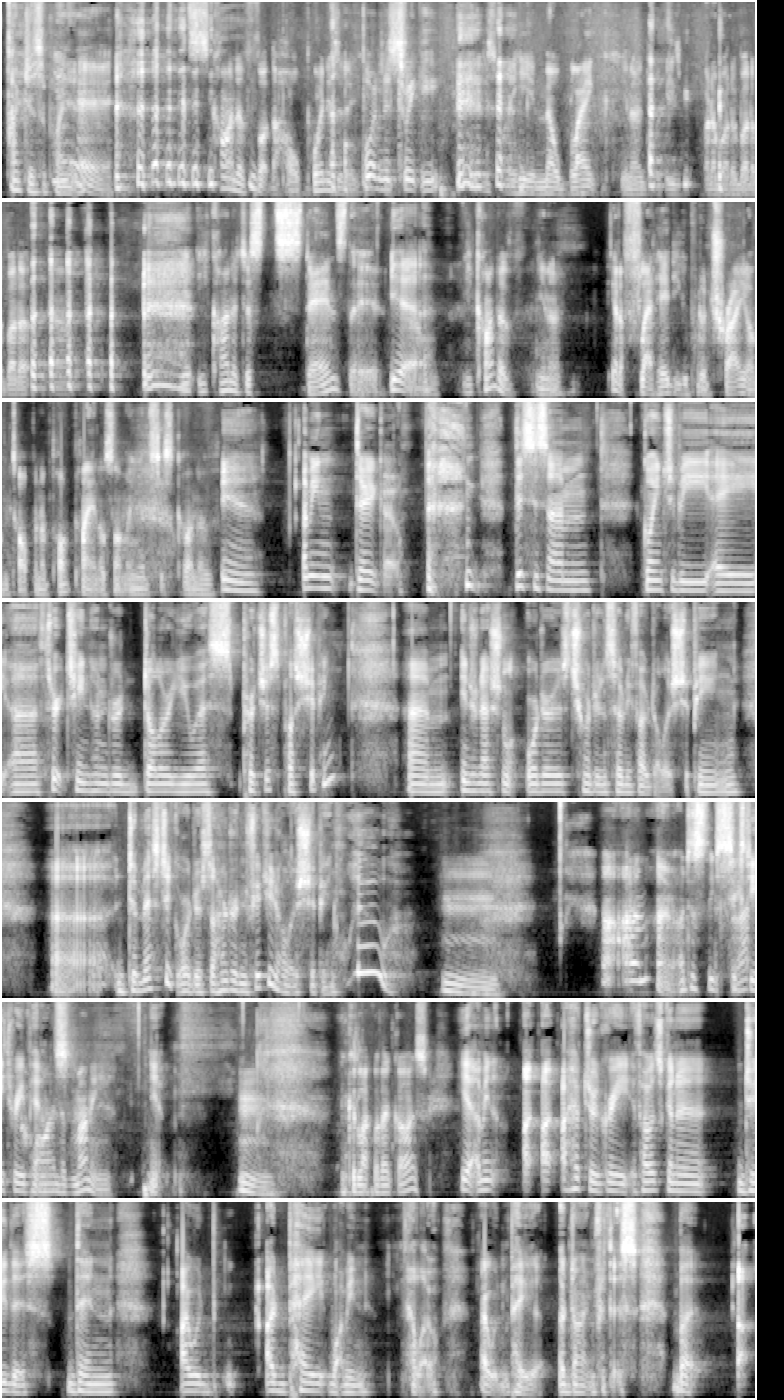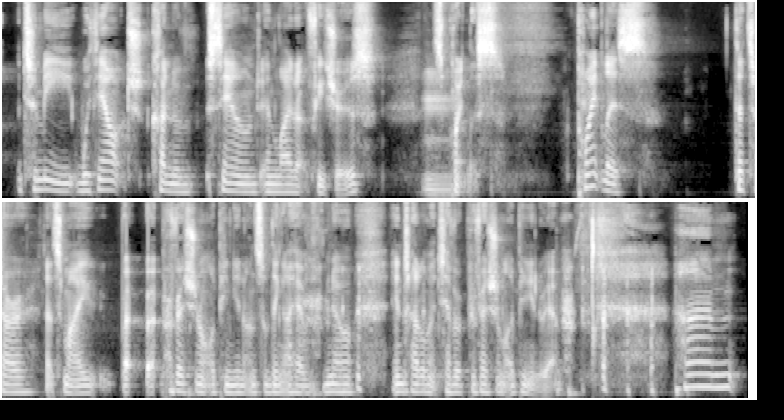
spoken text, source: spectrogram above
I'm disappointed. Yeah, it's kind of like the whole point, isn't it? Point is you just want to hear Mel Blanc, you know, his butter, butter, butter, butter. Um, yeah, he kind of just stands there. Yeah. Um, you kind of, you know, you had a flat head, you could put a tray on top and a pot plant or something. It's just kind of Yeah. I mean, there you go. this is um going to be a uh, thirteen hundred dollar US purchase plus shipping. Um, international orders two hundred and seventy five dollars shipping. Uh, domestic orders one hundred and fifty dollars shipping. Woo! I I don't know. I just think for that 63 kind pounds. of money. Yep. Hmm. Good luck with that, guys. Yeah, I mean, I, I- have to agree. If I was going to do this, then I would, I'd pay, well, I mean, hello, I wouldn't pay a dime for this. But uh, to me, without kind of sound and light up features, it's pointless. Pointless. That's our, that's my uh, uh, professional opinion on something I have no entitlement to have a professional opinion about. Um,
